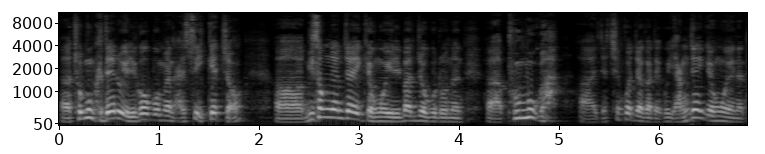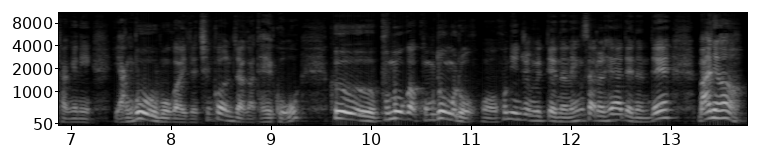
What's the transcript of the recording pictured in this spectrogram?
어, 조문 그대로 읽어보면 알 수 있겠죠. 어, 미성년자의 경우 일반적으로는 아, 부모가 아, 이제 친권자가 되고 양자의 경우에는 당연히 양부모가 이제 친권자가 되고 그 부모가 공동으로 어, 혼인 중일 때는 행사를 해야 되는데 만약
